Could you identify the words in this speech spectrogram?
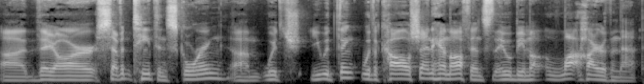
Uh, they are 17th in scoring, um, which you would think with a Kyle Shanahan offense, they would be a lot higher than that.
